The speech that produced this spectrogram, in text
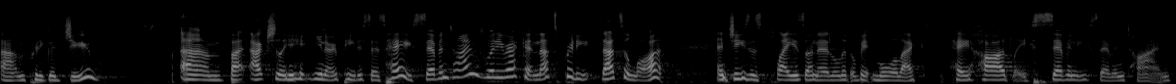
um, pretty good Jew. Um, but actually, you know, Peter says, hey, seven times? What do you reckon? That's pretty. That's a lot. And Jesus plays on it a little bit more, like, hey, hardly 77 times.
